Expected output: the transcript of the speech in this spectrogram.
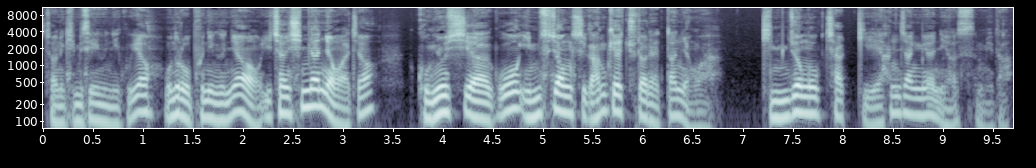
저는 김세윤이고요. 오늘 오프닝은요. 2010년 영화죠. 공효 씨하고 임수정 씨가 함께 출연했던 영화 김종욱 찾기의 한 장면이었습니다.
